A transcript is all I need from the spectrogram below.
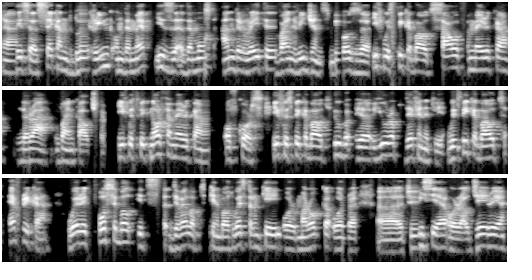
uh, this uh, second black ring on the map is uh, the most underrated wine regions because uh, if we speak about South America, there are wine culture. If we speak North America, of course. If we speak about Europe, definitely. We speak about Africa where it's possible, it's developed. Speaking about Western Cape or Morocco or uh, Tunisia or Algeria,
